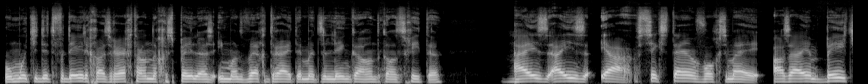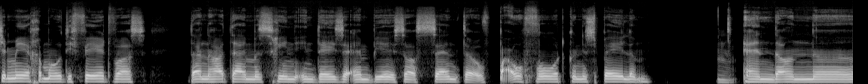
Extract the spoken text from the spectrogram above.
Hoe moet je dit verdedigen als rechthandige speler als iemand wegdraait en met zijn linkerhand kan schieten? Hij is, hij is ja, 6'10 volgens mij. Als hij een beetje meer gemotiveerd was, dan had hij misschien in deze NBA als center of power forward kunnen spelen. En dan eh,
